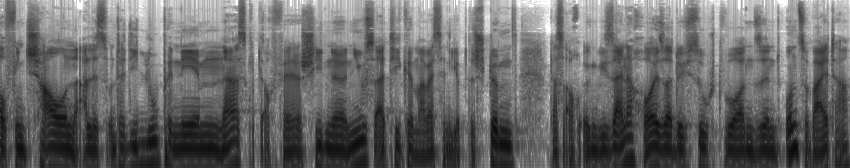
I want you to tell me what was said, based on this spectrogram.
auf ihn schauen, alles unter die Lupe nehmen. Ne? Es gibt auch verschiedene Newsartikel, man weiß ja nicht, ob das stimmt, dass auch irgendwie seine Häuser durchsucht worden sind und so weiter.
